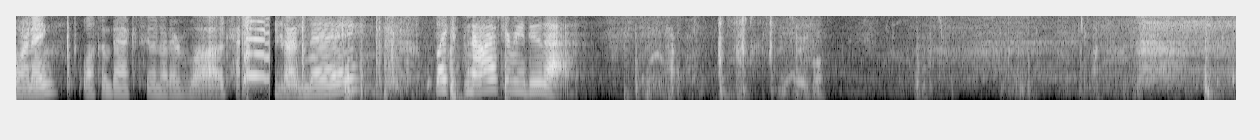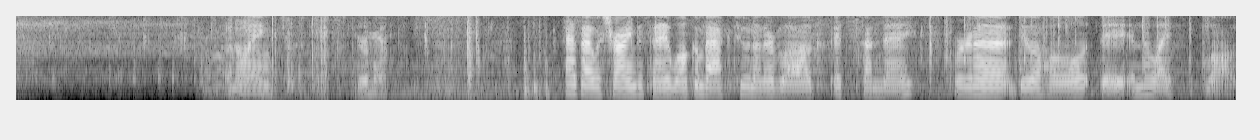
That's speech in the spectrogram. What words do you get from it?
morning. Welcome back to another vlog. Happy Sunday. Like, now I have to redo that. Go on. Annoying. You're annoying. As I was trying to say, welcome back to another vlog. It's Sunday. We're gonna do a whole day in the life vlog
